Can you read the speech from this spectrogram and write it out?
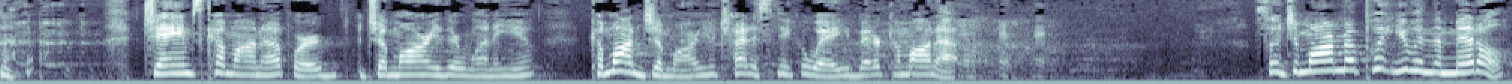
James, come on up, or Jamar, either one of you. Come on, Jamar. You're trying to sneak away. You better come on up. So, Jamar, I'm going to put you in the middle.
